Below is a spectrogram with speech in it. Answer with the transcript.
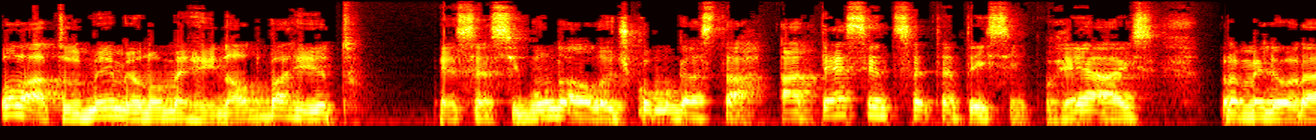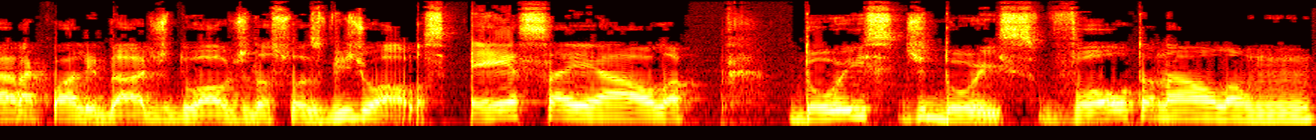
Olá, tudo bem? Meu nome é Reinaldo Barreto. Essa é a segunda aula de como gastar até 175 reais para melhorar a qualidade do áudio das suas videoaulas. Essa é a aula 2 de 2. Volta na aula 1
